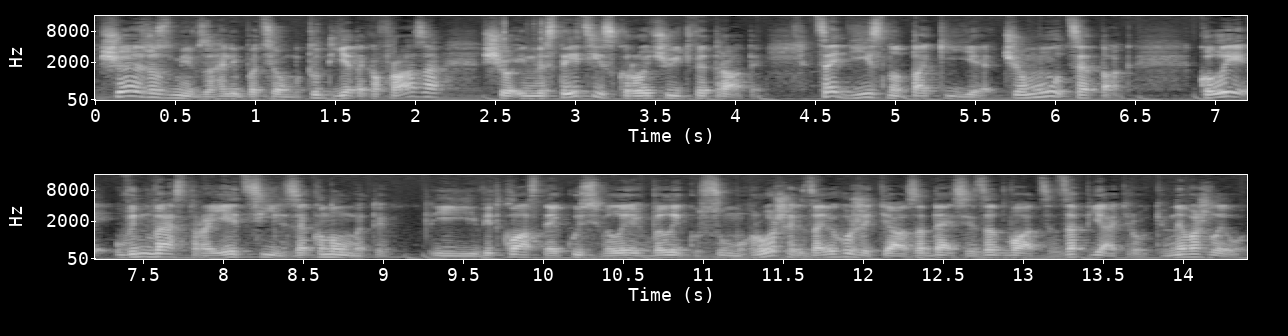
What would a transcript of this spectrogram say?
Що я зрозумів взагалі по цьому? Тут є така фраза, що інвестиції скорочують витрати. Це дійсно так і є. Чому це так? Коли в інвестора є ціль зекономити і відкласти якусь велику суму грошей за його життя, за 10, за 20, за 5 років, неважливо,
